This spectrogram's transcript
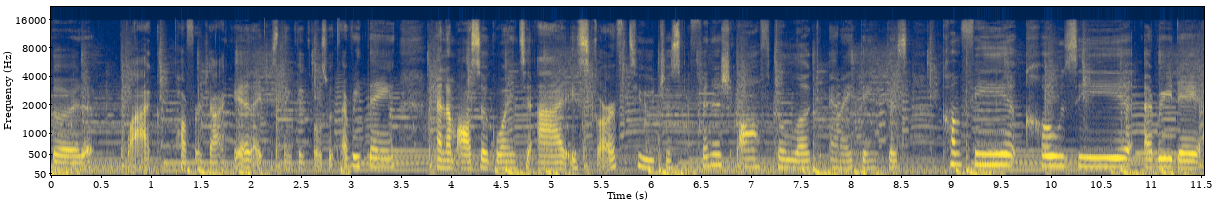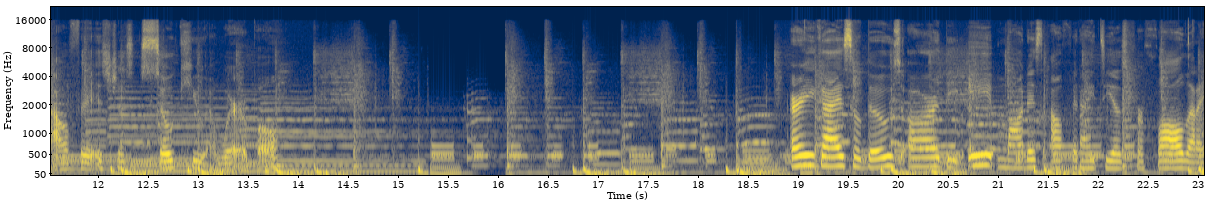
good black puffer jacket. I just think it goes with everything. And I'm also going to add a scarf to just finish off the look. And I think this comfy, cozy, everyday outfit is just so cute and wearable. Alright guys, so those are the 8 modest outfit ideas for fall that I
